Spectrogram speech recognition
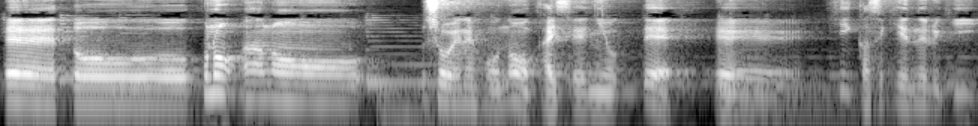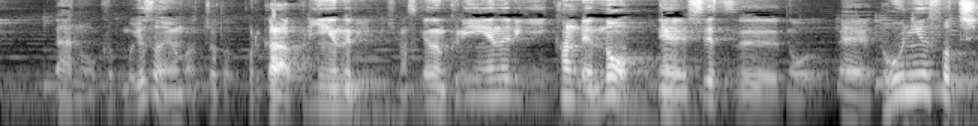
えっ、ー、と、この、あの、省エネ法の改正によって、えー、非化石エネルギー、あの、要するに、ちょっとこれからクリーンエネルギーとしますけど、クリーンエネルギー関連の、えー、施設の、えー、導入措置、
